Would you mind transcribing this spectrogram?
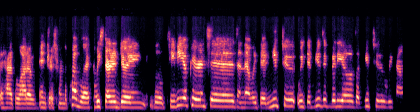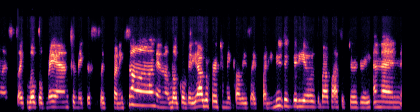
it has a lot of interest from the public. We started doing little TV appearances and then we did YouTube, we did music videos on YouTube. We found this like local band to make this like funny song and a local videographer to make all these like funny music videos about plastic surgery. And then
